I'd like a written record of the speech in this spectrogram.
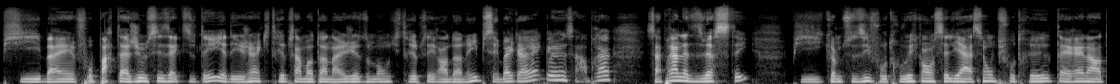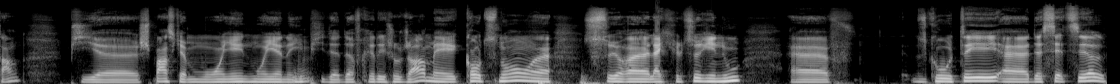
Puis, ben, il faut partager aussi les activités. Il y a des gens qui tripent sa motoneige, il y a du monde qui tripe ses randonnées. Puis c'est bien correct, là. Ça prend, ça prend la diversité. Puis, comme tu dis, il faut trouver conciliation, puis il faut trouver le terrain d'entente. Puis, euh, je pense qu'il y a moyen de moyenner, Mhm. puis de- d'offrir des choses de genre. Mais continuons euh, sur euh, la culture inou. Euh, du côté euh, de cette île,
